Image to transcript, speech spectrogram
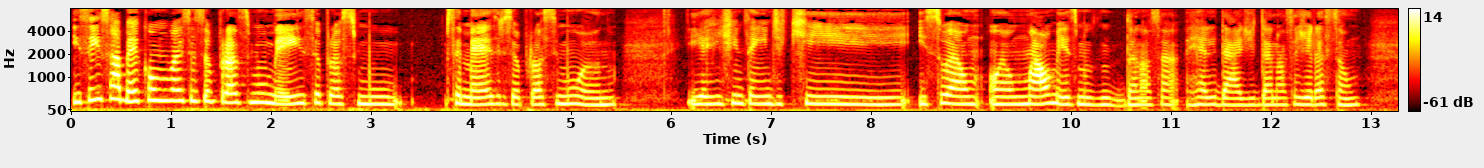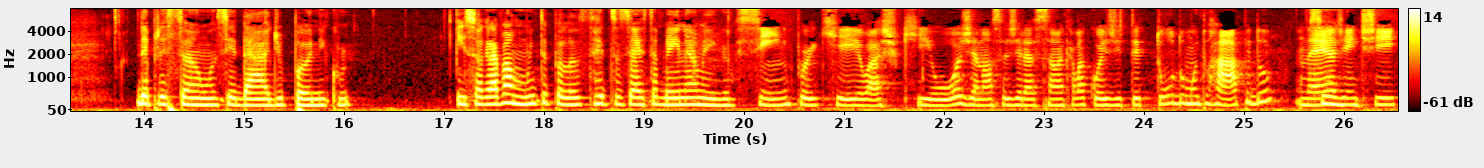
e sem saber como vai ser seu próximo mês, seu próximo semestre, seu próximo ano. E a gente entende que isso é um, é um mal mesmo da nossa realidade, da nossa geração. Depressão, ansiedade, pânico. Isso agrava muito pelas redes sociais também, né, amiga? Sim, porque eu acho que hoje a nossa geração é aquela coisa de ter tudo muito rápido, né? Sim. A gente.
